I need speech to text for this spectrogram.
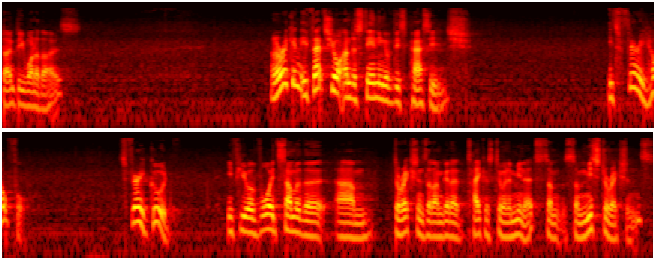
Don't be one of those. And I reckon if that's your understanding of this passage, it's very helpful. It's very good if you avoid some of the um, directions that I'm going to take us to in a minute, some, some misdirections.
